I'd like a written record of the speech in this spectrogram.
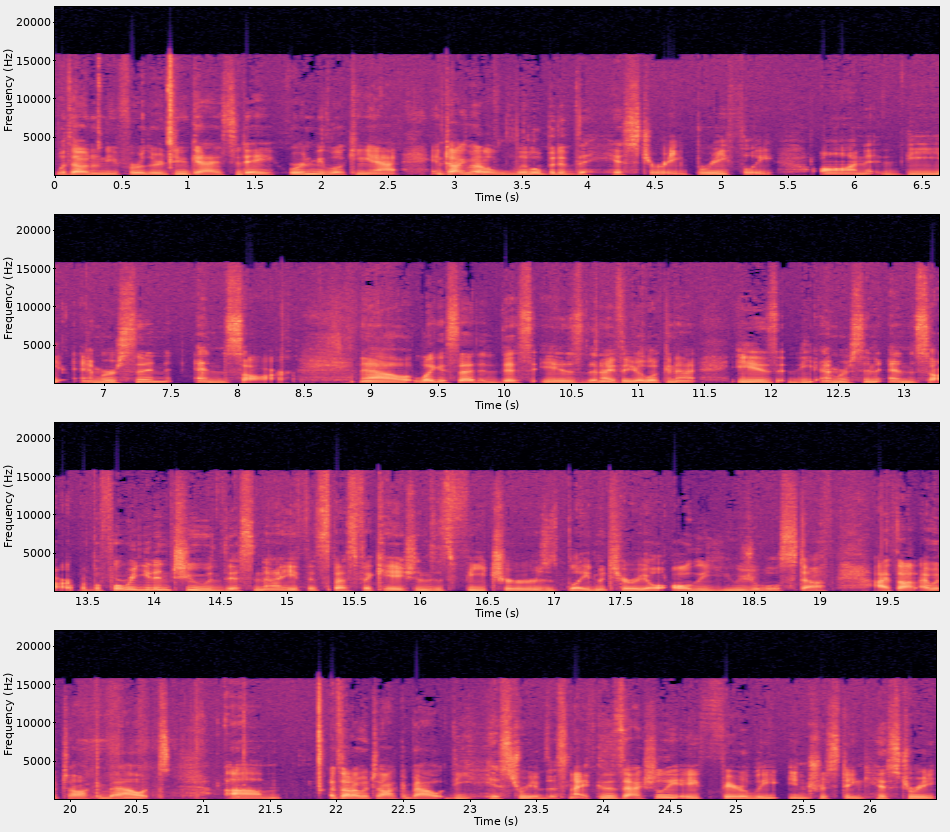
without any further ado guys, today we're going to be looking at and talking about a little bit of the history briefly on the Emerson NSAR. Now, like I said, this is the knife that you're looking at is the Emerson NSAR. But before we get into this knife, its specifications, its features, its blade material, all the usual stuff, I thought I would talk about um, I thought I would talk about the history of this knife because it's actually a fairly interesting history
